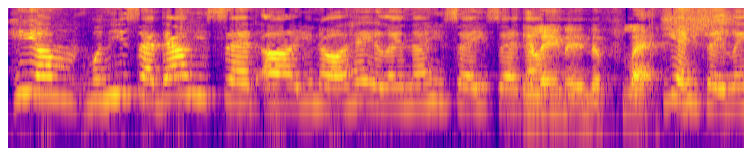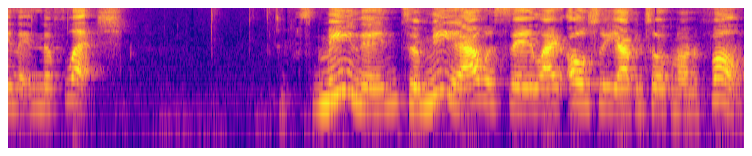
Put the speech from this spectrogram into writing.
He um when he sat down, he said, uh, you know, hey Elena. He said, he said, um, Elena in the flesh. Yeah, he said Elena in the flesh. Meaning to me, I would say like, oh, so y'all been talking on the phone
